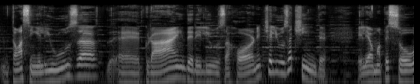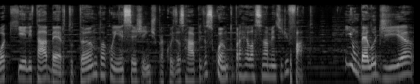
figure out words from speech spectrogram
Então, assim, ele usa é, Grindr, ele usa Hornet, ele usa Tinder. Ele é uma pessoa que ele tá aberto tanto a conhecer gente para coisas rápidas quanto para relacionamentos de fato. E um belo dia,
